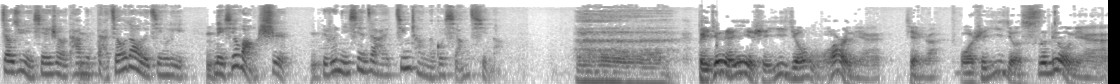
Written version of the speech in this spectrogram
焦菊隐先生他们打交道的经历，嗯。哪些往事？嗯。比如说您现在还经常能够想起呢？呃，北京人艺是一九五二年建院，我是一九四六年，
